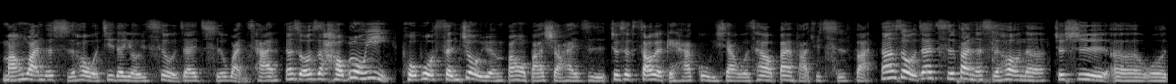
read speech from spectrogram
忙完的时候，我记得有一次我在吃晚餐，那时候是好不容易婆婆神救援帮我把小孩子就是稍微给他顾一下，我才有办法去吃饭。那时候我在吃饭的时候呢，就是呃我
